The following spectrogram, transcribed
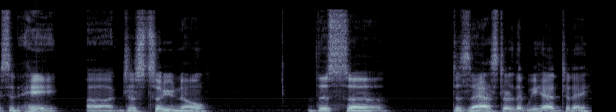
I said, hey, uh, just so you know, this uh, disaster that we had today,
